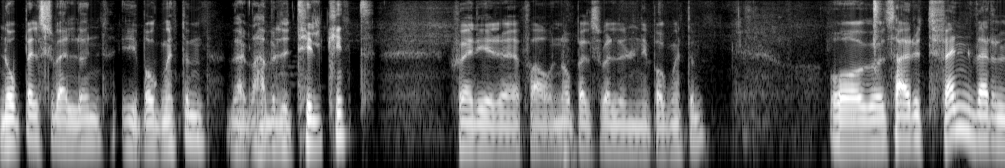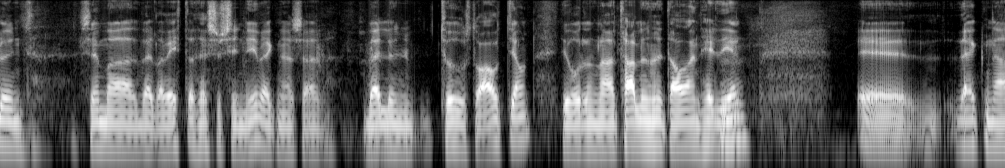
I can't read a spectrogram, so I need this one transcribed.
Nobelsvelun í bókmyndum verða, það verður tilkynnt hverjir eh, fá Nobelsvelunin í bókmyndum og það eru tvennverlun sem að verða veitt að þessu sinni vegna þess að velunum 2018 þið voru að tala um þetta áðan heyrði ég mm. e, vegna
